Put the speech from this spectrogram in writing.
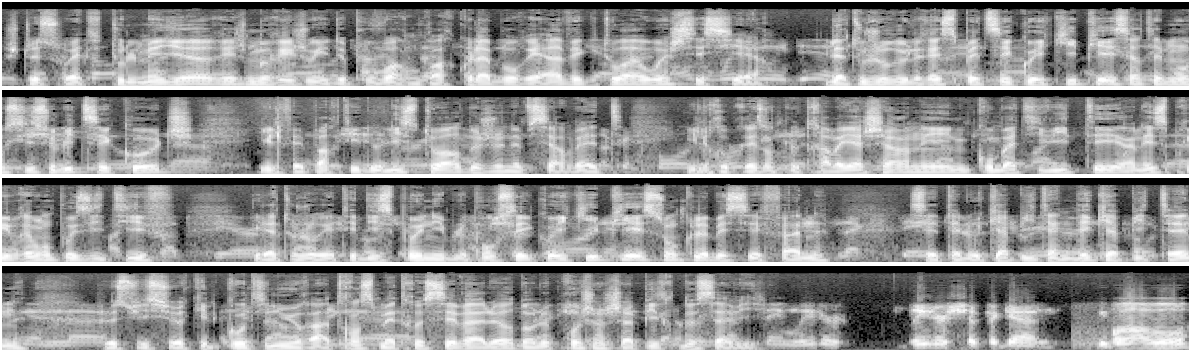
Je te souhaite tout le meilleur et je me réjouis de pouvoir encore collaborer avec toi à Wesh Il a toujours eu le respect de ses coéquipiers et certainement aussi celui de ses coachs. Il fait partie de l'histoire de Genève Servette. Il représente le travail acharné, une combativité, un esprit vraiment positif. Il a toujours été disponible pour ses coéquipiers, son club et ses fans. C'était le capitaine des capitaines. Je suis sûr qu'il continuera à transmettre ses valeurs dans le prochain chapitre de sa vie. Bravo.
